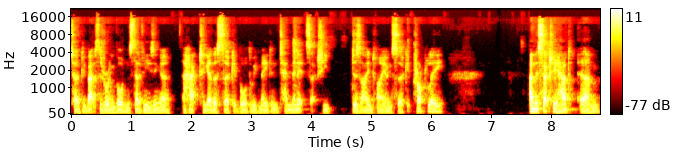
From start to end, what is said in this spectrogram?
totally back to the drawing board instead of using a, a hacked together circuit board that we'd made in 10 minutes, actually designed my own circuit properly. And this actually had um,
